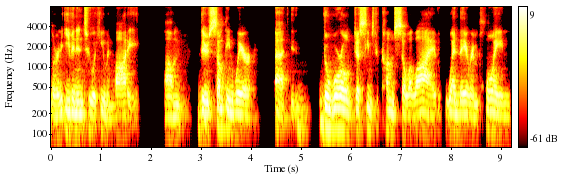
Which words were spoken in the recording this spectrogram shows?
learn even into a human body. Um, there's something where uh, the world just seems to come so alive when they are employing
